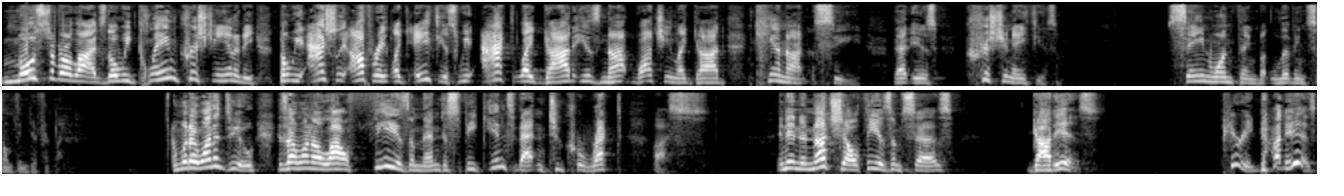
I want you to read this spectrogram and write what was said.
most of our lives, though we claim Christianity, but we actually operate like atheists? We act like God is not watching, like God cannot see. That is Christian atheism. Saying one thing, but living something differently. And what I want to do is I want to allow theism then to speak into that and to correct us. And in a nutshell, theism says God is. Period. God is.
